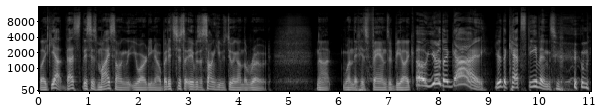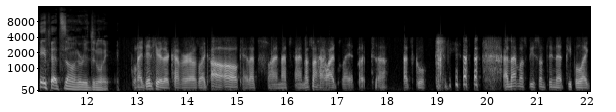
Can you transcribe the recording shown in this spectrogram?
Like, yeah, that's this is my song that you already know, but it's just it was a song he was doing on the road, not one that his fans would be like, "Oh, you're the guy. You're the Cat Stevens who, who made that song originally." When I did hear their cover, I was like, oh, oh, okay, that's fine, that's fine. That's not how I'd play it, but uh, that's cool. and that must be something that people like,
